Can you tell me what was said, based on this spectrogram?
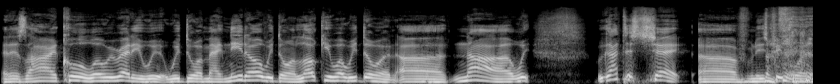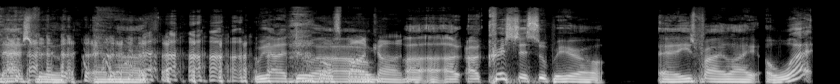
And it's like, all right, cool. Well, we ready? We we doing Magneto? We doing Loki? What we doing? Uh, nah, we we got this check uh from these people in Nashville, and uh, we got to do a, Little Spawn um, a, a, a, a Christian superhero. And he's probably like, a what?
